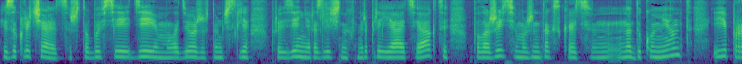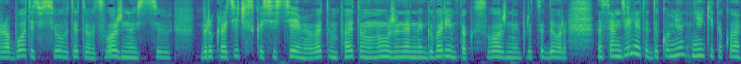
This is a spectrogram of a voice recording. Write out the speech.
и заключается, чтобы все идеи молодежи, в том числе проведение различных мероприятий, акций, положить, можно так сказать, на документ и проработать всю вот эту вот сложность бюрократической системы теме. В этом, поэтому мы уже, наверное, говорим так сложные процедуры. На самом деле это документ некий такой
